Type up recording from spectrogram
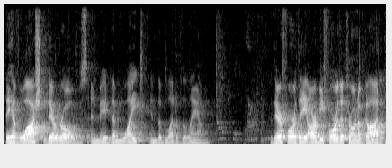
They have washed their robes and made them white in the blood of the Lamb. Therefore, they are before the throne of God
